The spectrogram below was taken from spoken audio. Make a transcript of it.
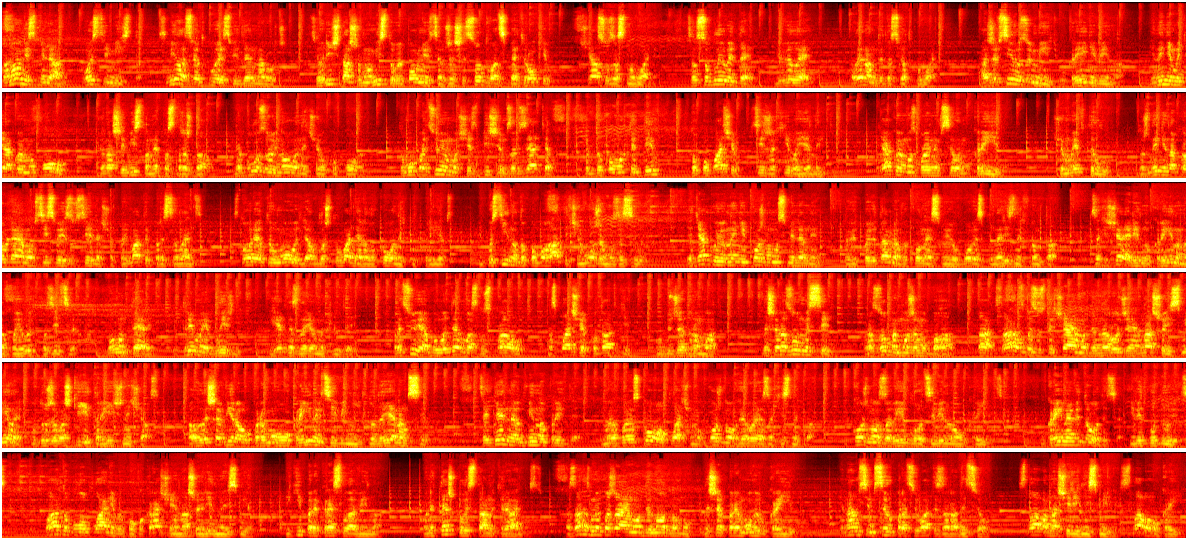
Шановні сміляни, гості міста, Сміла святкує свій день народження. Цьогоріч нашому місту виповнюється вже 625 років з часу заснування. Це особливий день, ювілей, але нам не до святкування. Адже всі розуміють, в Україні війна. І нині ми дякуємо Богу, що наше місто не постраждало, не було зруйноване чи окуповане. Тому працюємо ще з більшим завзяттям, щоб допомогти тим, хто побачив ці жахи воєнних дій. Дякуємо Збройним силам України, що ми в тилу. Тож нині направляємо всі свої зусилля, щоб приймати переселенців, створювати умови для облаштування релокованих підприємств і постійно допомагати, чим можемо ЗСУ. Я дякую нині кожному смілянину, хто відповідально виконує свої обов'язки на різних фронтах, захищає рідну країну на бойових позиціях, волонтерить, підтримує ближніх і геть незнайомих людей. Працює або веде власну справу та сплачує податки у бюджет громади. Лише разом ми сильні, разом ми можемо багато. Так, зараз ми зустрічаємо день народження нашої сміли у дуже важкий і трагічний час. Але лише віра у перемогу України в цій війні додає нам сил. Цей день неодмінно прийде, і ми обов'язково оплачемо кожного героя-захисника і кожного загиблого цивільного українця. Україна відродиться і відбудується. Багато було планів по покращенню нашої рідної сміли, які перекреслила війна. Вони теж колись стануть реальністю. А зараз ми бажаємо один одному лише перемоги України. І нам всім сил працювати заради цього. Слава нашій рідній смілі! Слава Україні!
